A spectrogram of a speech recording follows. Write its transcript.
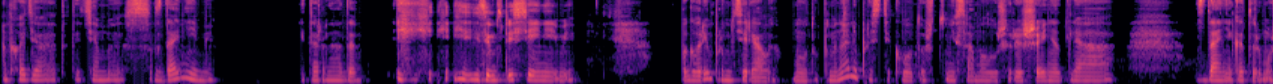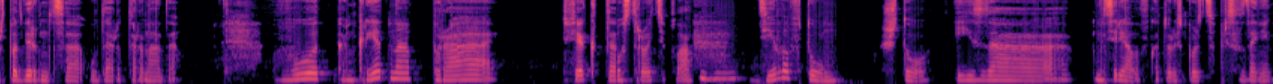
Отходя от этой темы с зданиями и торнадо, и, и землетрясениями, поговорим про материалы. Мы вот упоминали про стекло, то, что не самое лучшее решение для здания, которое может подвергнуться удару торнадо. Вот конкретно про эффект острого тепла. Мгм. Дело в том, что из-за материалов, которые используются при создании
